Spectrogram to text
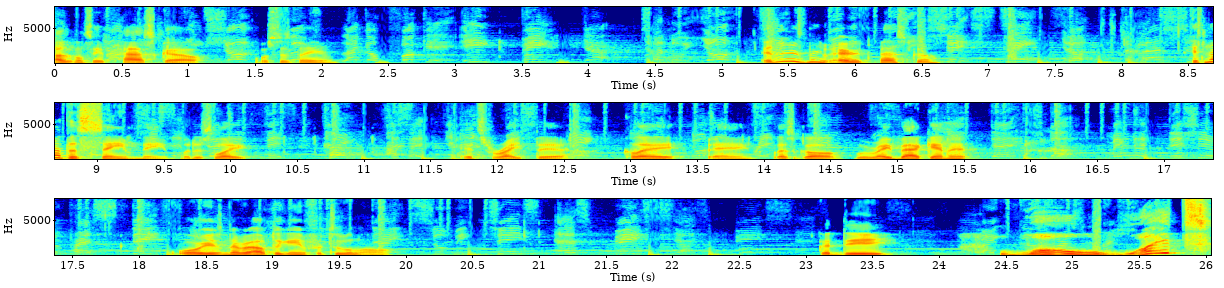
I was gonna say Pascal. What's his name? Isn't his name Eric Pascal? It's not the same name, but it's like, it's right there. Clay, bang, let's go. We're right back in it. Warriors never out the game for too long. Good D. Whoa, what?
